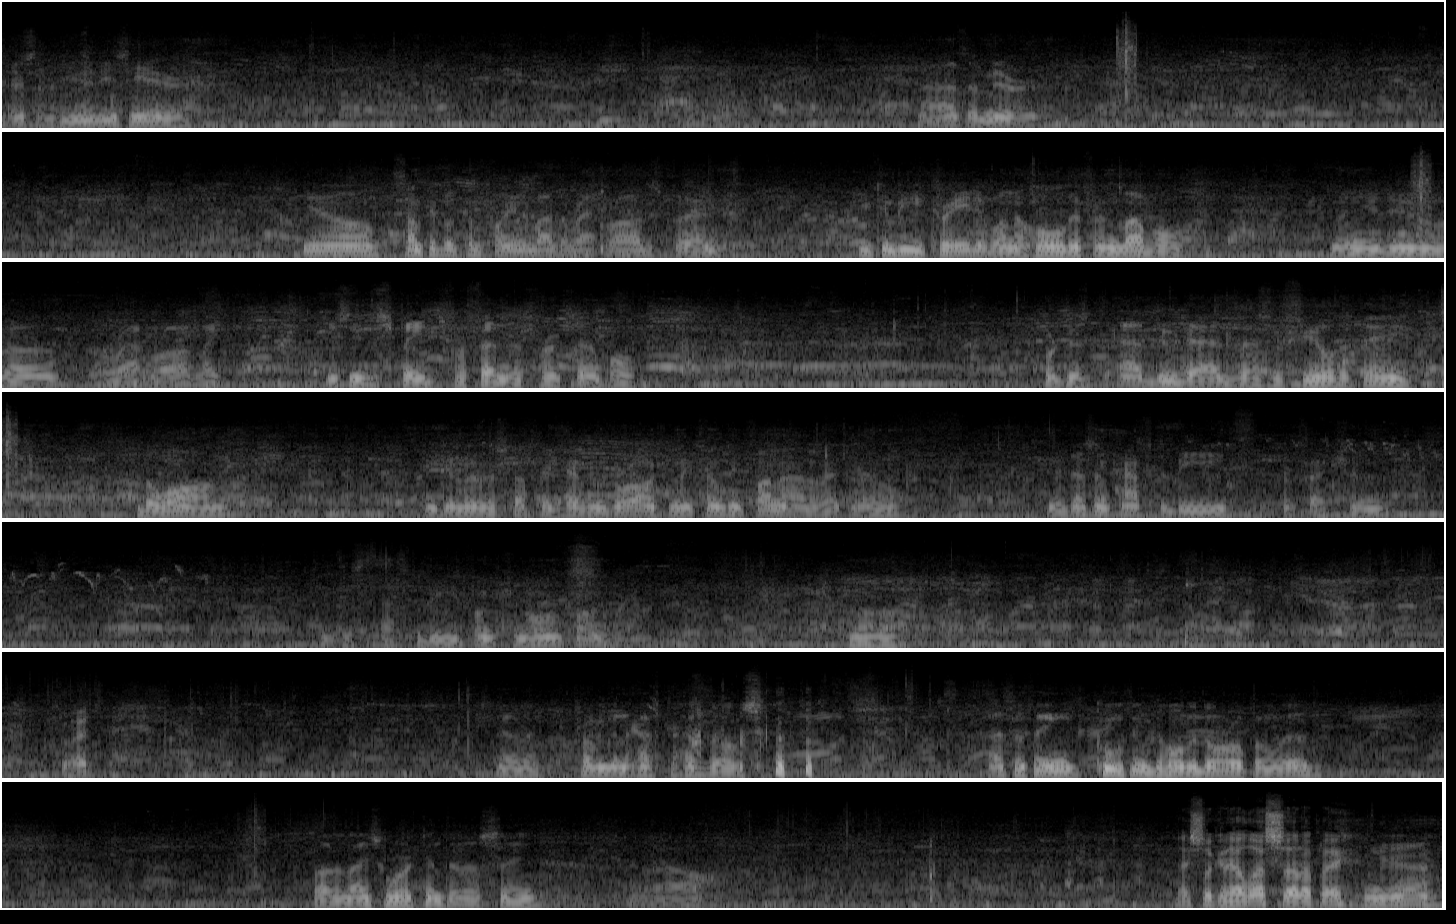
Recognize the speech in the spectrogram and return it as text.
There's here. Ah, that's a mirror. You know, some people complain about the rat rods, but you can be creative on a whole different level when you do uh, a rat rod, like using the spades for fenders, for example. Or just add doodads as you feel that they belong and get rid of the stuff that you have in the garage and make something fun out of it, you know. It doesn't have to be perfection. It just has to be functional and fun. Uh, Go ahead. yeah, they're probably gonna have to have those. That's the thing, cool thing to hold the door open with. A lot of nice work into this thing. Wow. Nice looking LS setup, eh? Yeah.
